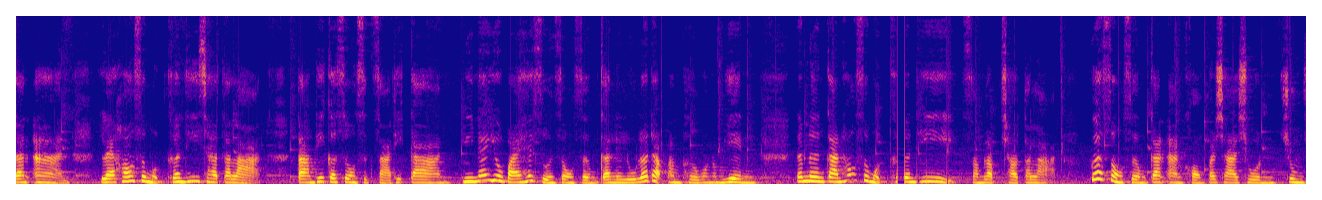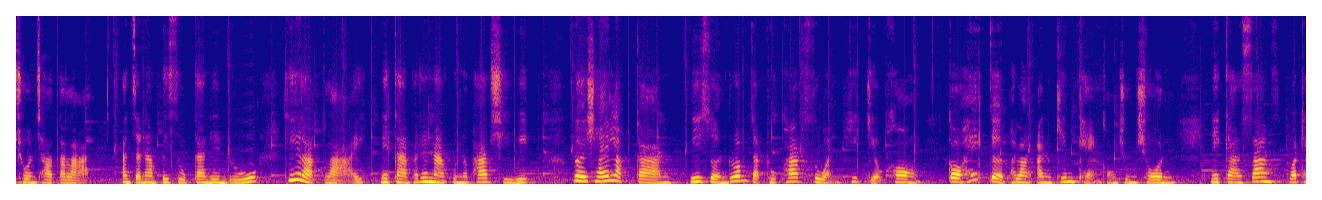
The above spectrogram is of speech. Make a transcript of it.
การอ่าน และห้องสมุดเคลื่อนที่ชาวตลาด ตามที่กระทรวงศึกษาธิการ มีนโยบายให้ศูนย์ส่งเสริมการเรียนรู้ระดับอำเภอวังน้ำเย็นดำเนินการห้องสมุดเคลื่อนที่สำหรับชาวตลาด เพื่อส่งเสริมการอ่านของประชาชน ชุมชนชาวตลาด อันจะนำไปสู่การเรียนรู้ที่หลากหลายในการพัฒนาคุณภาพชีวิต โดยใช้หลักการมีส่วนร่วมจากทุกภาคส่วนที่เกี่ยวข้อง ก่อให้เกิดพลังอันเข้มแข็งของชุมชน ในการสร้างวัฒ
